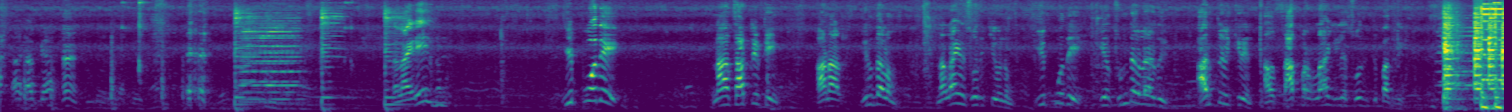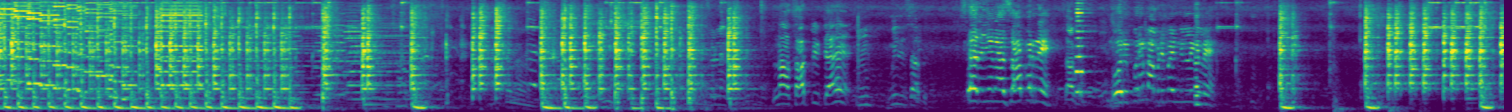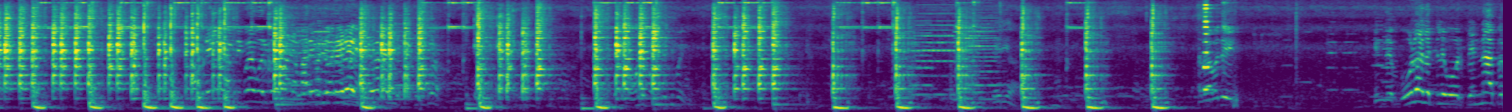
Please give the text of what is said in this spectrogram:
நலாயினி இப்போது நான் சாப்பிட்டுவிட்டேன். ஆனால் இருந்தாலும் நல்லாயினை சோதிக்க வேண்டும். இப்போது என் சுண்ட விளையாது அறுத்து வைக்கிறேன். அவர் சாப்பிட்றவளா இல்லை சோதித்து பார்க்கிறேன். நான் சாப்பிட்டுட்டேன். மீதி சாப்பிட்டு சரிங்க நான் சாப்பிடுறேன். ஒரு புறம் அப்படி போய் நில்லுங்களே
